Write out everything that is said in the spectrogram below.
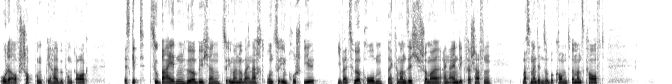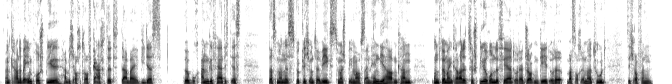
oder auf shop.pihalbe.org. Es gibt zu beiden Hörbüchern, zu Immer nur bei Nacht und zu Impro-Spiel, jeweils Hörproben. Da kann man sich schon mal einen Einblick verschaffen, was man denn so bekommt, wenn man es kauft. Und gerade bei Impro-Spiel habe ich auch darauf geachtet, dabei, wie das Hörbuch angefertigt ist, dass man es wirklich unterwegs zum Beispiel immer auf seinem Handy haben kann und wenn man gerade zur Spielrunde fährt oder joggen geht oder was auch immer tut, sich auf ein,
